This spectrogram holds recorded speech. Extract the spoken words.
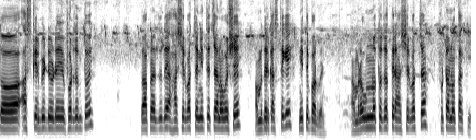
তো আজকের ভিডিওটি এ পর্যন্তই। তো আপনারা যদি হাঁসের বাচ্চা নিতে চান অবশ্যই আমাদের কাছ থেকে নিতে পারবেন। আমরা উন্নত জাতের হাঁসের বাচ্চা ফুটানো থাকি।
